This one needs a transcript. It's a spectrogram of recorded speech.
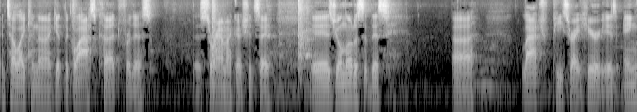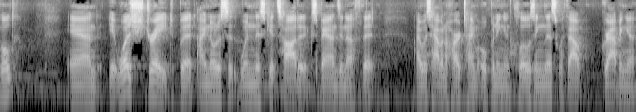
until I can uh, get the glass cut for this, the ceramic I should say, is you'll notice that this uh, latch piece right here is angled. And it was straight, but I noticed that when this gets hot, it expands enough that I was having a hard time opening and closing this without grabbing it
